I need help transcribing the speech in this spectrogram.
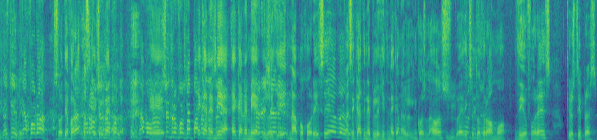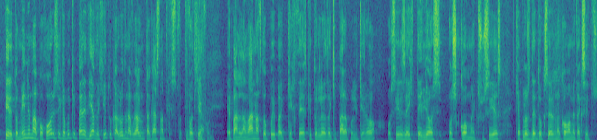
Γιατί μια φορά. Σε ό,τι αφορά το φορά ο συγκεκριμένο. σύντροφος- μια φορά ο σύντροφος να πάμε έκανε, μαζί. μία, έκανε μία Χέρι-χέρι. επιλογή να αποχωρήσει. Ε, βέβαια. Βασικά την επιλογή την έκανε ο ελληνικός λαός. Του έδειξε το δρόμο δύο φορές. Ο κ. Τσίπρας πήρε το μήνυμα, αποχώρησε και από εκεί πέρα η διάδοχή του καλούνται να βγάλουν τα κάστανα από τη- τη φωτιά. Επαναλαμβάνω αυτό που είπα και χθες και το λέω εδώ και πάρα πολύ καιρό. Ο ΣΥΡΙΖΑ έχει τελειώσει ως κόμμα εξουσίας και απλώς δεν το ξέρουν ακόμα μεταξύ τους.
